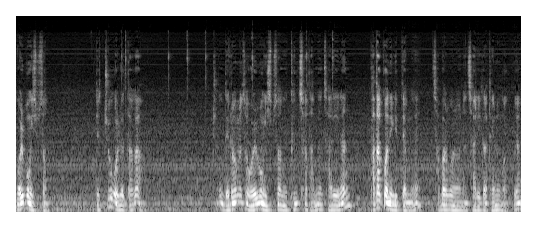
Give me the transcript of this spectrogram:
월봉 20선. 이렇게 쭉 올렸다가 쭉 내려오면서 월봉 20선 근처 닿는 자리는 바닥권이기 때문에 만한 자리가 되는 것 같고요.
